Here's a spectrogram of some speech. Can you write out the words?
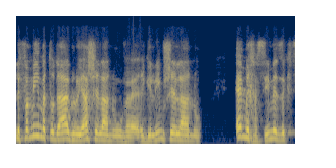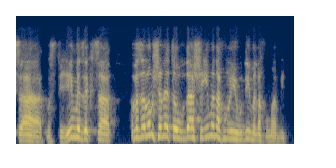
לפעמים התודעה הגלויה שלנו וההרגלים שלנו, הם מכסים את זה קצת, מסתירים את זה קצת, אבל זה לא משנה את העובדה שאם אנחנו יהודים, אנחנו מאמינים.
